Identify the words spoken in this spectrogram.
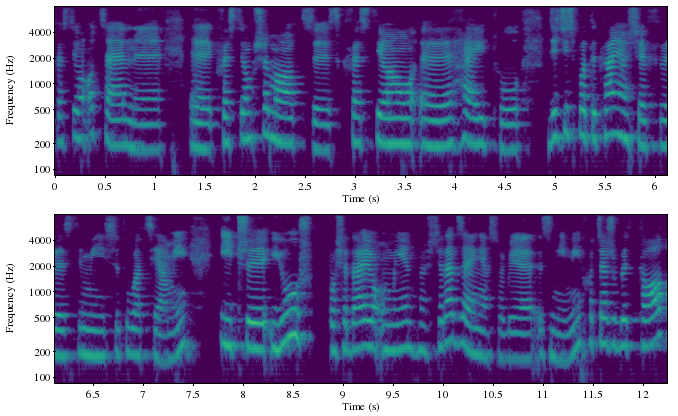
kwestią oceny, e, kwestią przemocy, z kwestią e, hejtu. Dzieci spotykają się z tymi sytuacjami i czy już posiadają umiejętność radzenia sobie z nimi, chociażby to,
